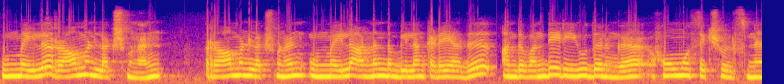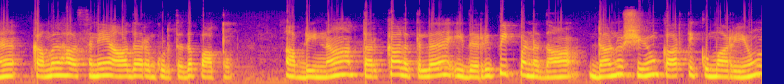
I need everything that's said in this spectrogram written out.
உண்மையில் ராமன் லக்ஷ்மணன். ராமன் லக்ஷ்மணன் உண்மையில் அண்ணன் தம்பிலாம் கிடையாது. அந்த வந்தேரி யூதனுங்க ஹோமோசெக்சுவல்ஸ்னு கமல்ஹாசனே ஆதாரம் கொடுத்ததை பார்த்தோம். அப்படின்னா தற்காலத்தில் இதை ரிப்பீட் பண்ண தான் தனுஷையும் கார்த்திக் குமாரையும்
